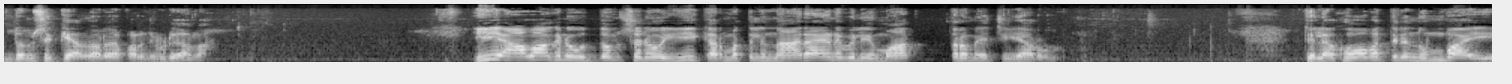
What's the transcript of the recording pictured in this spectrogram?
ഉദ്വംസിക്കുക എന്ന് പറഞ്ഞാൽ പറഞ്ഞു വിടുക എന്നാ? ഈ ആവാഹന ഉദ്വംസനവും ഈ കർമ്മത്തിൽ നാരായണ ബലിയും മാത്രമേ ചെയ്യാറുള്ളൂ. തിലഹോമത്തിന് മുമ്പായി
